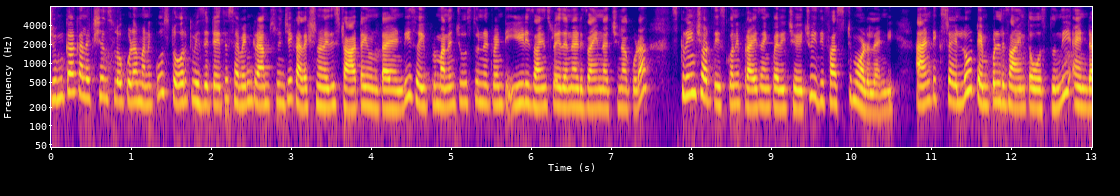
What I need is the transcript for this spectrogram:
జుమ్కా కలెక్షన్స్లో కూడా మనకు స్టోర్కి విజిట్ అయితే సెవెన్ గ్రామ్స్ నుంచి కలెక్షన్ అనేది స్టార్ట్ అయి ఉంటాయండి. సో ఇప్పుడు మనం చూస్తున్నటువంటి ఈ డిజైన్స్లో ఏదైనా డిజైన్ నచ్చినా కూడా స్క్రీన్ షాట్ తీసుకొని ప్రైస్ ఎంక్వైరీ చేయొచ్చు. ఇది ఫస్ట్ మోడల్ అండి. యాంటిక్ స్టైల్లో టెంపుల్ డిజైన్తో వస్తుంది. అండ్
